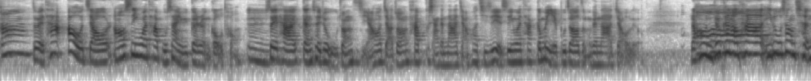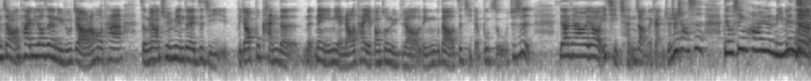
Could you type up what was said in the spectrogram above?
啊。对，他傲娇，然后是因为他不善于跟人沟通，嗯，所以他干脆就武装自己，然后假装他不想跟大家讲话。其实也是因为他根本也不知道怎么跟大家交流。然后你就看到他一路上成长，oh. 他遇到这个女主角，然后他怎么样去面对自己比较不堪的那那一面，然后他也帮助女主角领悟到自己的不足，就是大家要要一起成长的感觉，就像是《流星花园》里面的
